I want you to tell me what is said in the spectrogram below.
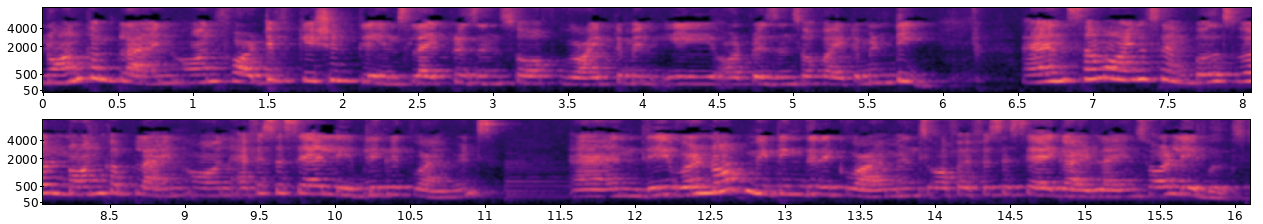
non-compliant on fortification claims like presence of vitamin A or presence of vitamin D and some oil samples were non-compliant on FSSAI labeling requirements and they were not meeting the requirements of FSSAI guidelines or labels.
